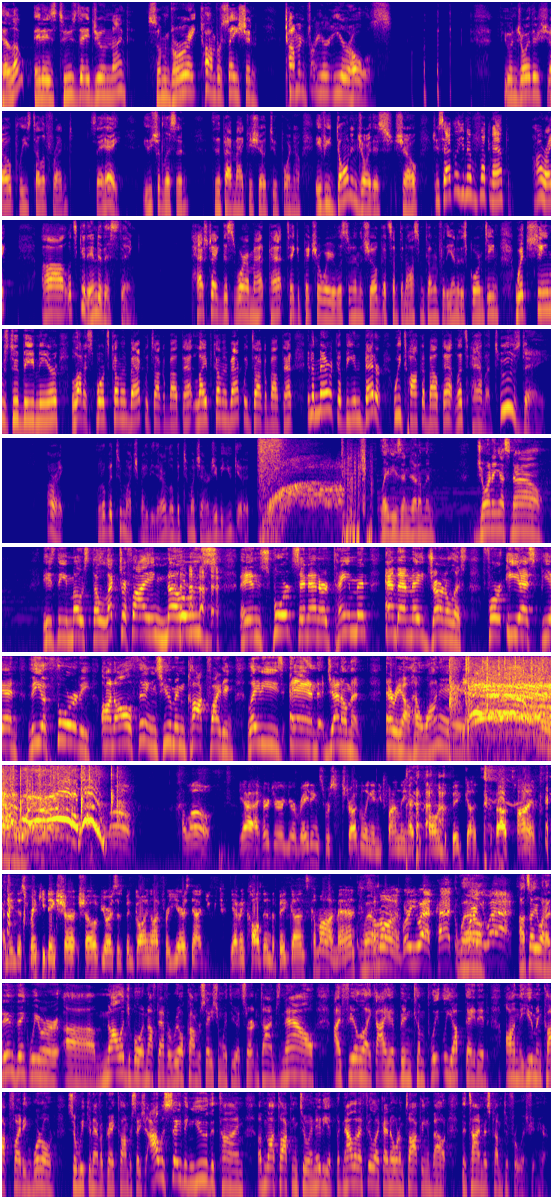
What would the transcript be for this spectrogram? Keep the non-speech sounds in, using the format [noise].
Hello, it is Tuesday, June 9th. Some great conversation coming for your ear holes. [laughs] if you enjoy this show, please tell a friend. Say, hey, you should listen to the Pat McAfee Show 2.0. If you don't enjoy this show, just act like it never fucking happened. All right, uh, let's get into this thing. Hashtag this is where I'm at, Pat. Take a picture where you're listening to the show. Got something awesome coming for the end of this quarantine, which seems to be near. A lot of sports coming back. We talk about that. Life coming back. We talk about that. In America being better. We talk about that. Let's have a Tuesday. All right. A little bit too much maybe there. A little bit too much energy, but you get it. Ladies and gentlemen, joining us now is the most electrifying nose [laughs] in sports and entertainment MMA journalist for ESPN, the authority on all things human cockfighting. Ladies and gentlemen, Ariel Helwani. Ariel Helwani. Hello. Hello. Yeah, I heard your your ratings were struggling, and you finally had to call in the big guns. It's about time. I mean, this rinky-dink show, of yours has been going on for years now, and you you haven't called in the big guns. Come on, man. Well- Come on. Where are you at, Pat? Where are you at? I'll tell you what, I didn't think we were um, knowledgeable enough to have a real conversation with you at certain times. Now, I feel like I have been completely updated on the human cockfighting world so we can have a great conversation. I was saving you the time of not talking to an idiot, but now that I feel like I know what I'm talking about, the time has come to fruition here.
